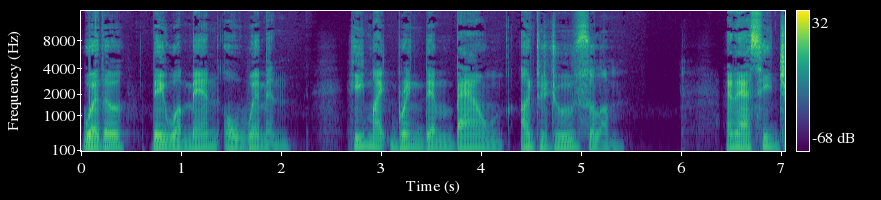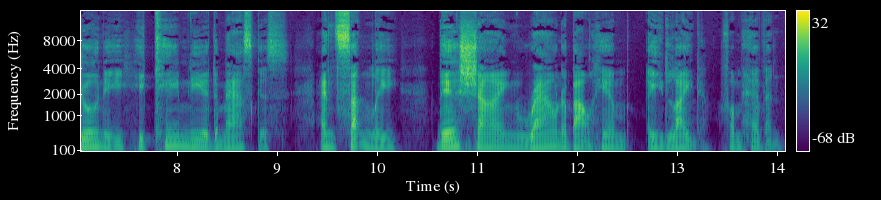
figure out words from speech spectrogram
whether they were men or women, he might bring them bound unto Jerusalem. And as he journeyed, he came near Damascus, and suddenly there shined round about him a light from heaven.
